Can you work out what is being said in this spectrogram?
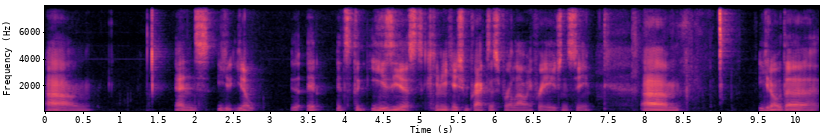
Um, and you, you know it it's the easiest communication practice for allowing for agency. Um, you know the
